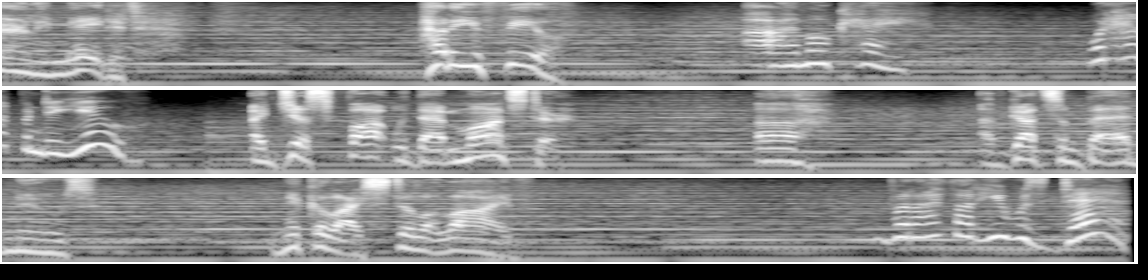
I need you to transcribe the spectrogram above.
Barely made it. How do you feel? I'm okay. What happened to you? I just fought with that monster. Uh, I've got some bad news. Nikolai's still alive. But I thought he was dead.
